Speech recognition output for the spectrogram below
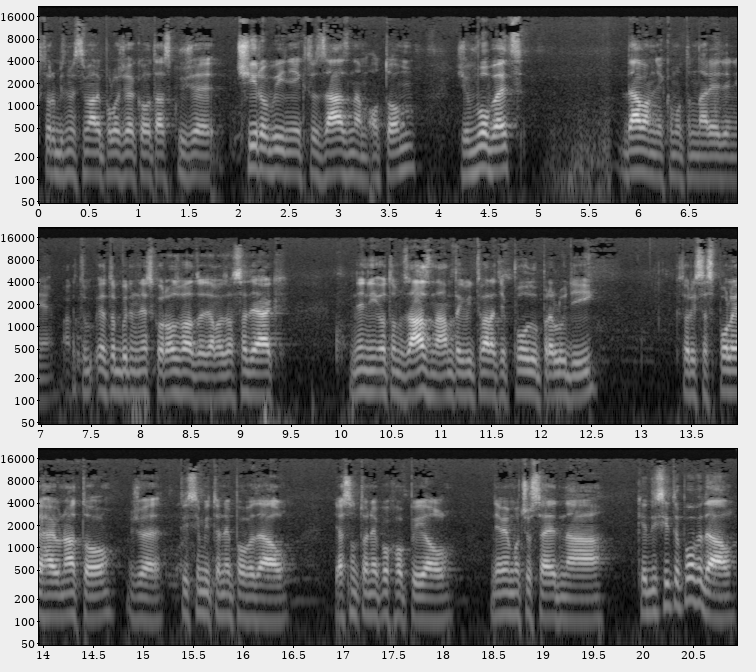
ktorú by sme si mali položiť ako otázku, že či robí niekto záznam o tom, že vôbec dávam niekomu to nariadenie. Ja to, ja to budem neskôr rozvádzať, ale v zásade, ak není o tom záznam, tak vytvárate pôdu pre ľudí, ktorí sa spoliehajú na to, že ty si mi to nepovedal, ja som to nepochopil, neviem o čo sa jedná, kedy si to povedal,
